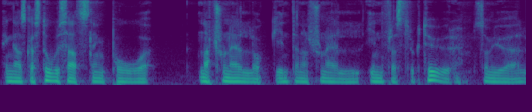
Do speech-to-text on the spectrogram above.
en ganska stor satsning på nationell och internationell infrastruktur som ju är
